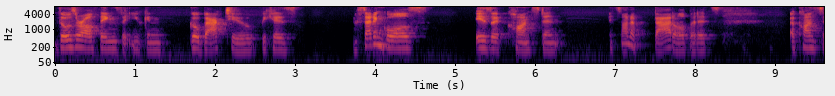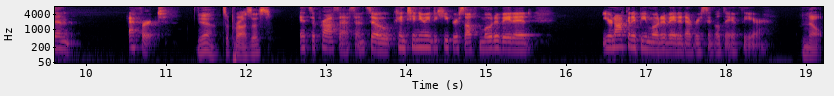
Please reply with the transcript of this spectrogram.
those are all things that you can go back to because setting goals is a constant, it's not a battle, but it's a constant effort. Yeah, it's a process. It's a process. And so continuing to keep yourself motivated, you're not going to be motivated every single day of the year. No.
